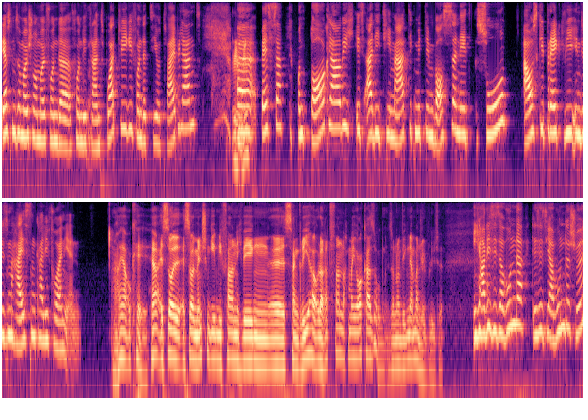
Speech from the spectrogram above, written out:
erstens einmal schon einmal von der von die Transportwege, von der CO2-Bilanz mhm. äh, besser. Und da glaube ich, ist auch die Thematik mit dem Wasser nicht so ausgeprägt wie in diesem heißen Kalifornien. Ah ja, okay. Ja, es soll, es soll Menschen geben, die fahren nicht wegen äh, Sangria oder Radfahren nach Mallorca, so, sondern wegen der Mandelblüte. Ja, das ist ein Wunder, das ist ja wunderschön.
